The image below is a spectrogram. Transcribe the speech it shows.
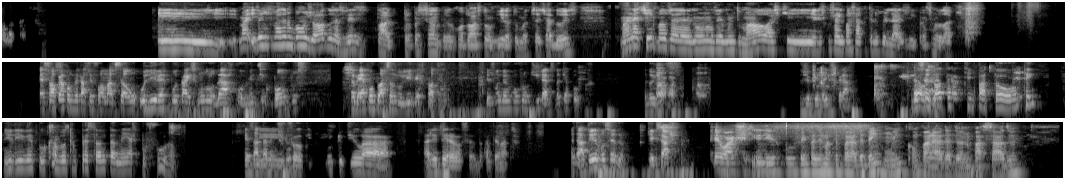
E, mas, e vem fazendo bons jogos, às vezes, claro, tropeçando, por exemplo, contra o Aston Villa, tomando 7x2. Mas na Champions é, não, não vem muito mal, acho que eles conseguem passar com tranquilidade pra cima do Leipzig. É só para completar sua informação, o Liverpool está em segundo lugar com 25 pontos. Também a pontuação do líder Tottenham. Eles vão ter um confronto direto daqui a pouco. Dois jogos. O GP da esperar. É, o Tottenham que empatou ontem e o Liverpool acabou tropeçando também, acho que por Fulham. Exatamente. E foi o que impediu a, a liderança do campeonato. Exato. E você, Edu? O que, que você acha? Eu acho que o Liverpool vem fazer uma temporada bem ruim comparada do ano passado.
